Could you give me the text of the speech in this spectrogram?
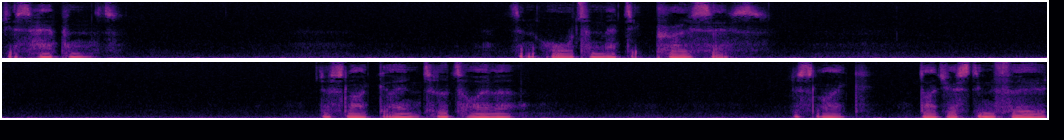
It just happens. It's an automatic process. Just like going to the toilet, just like digesting food.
